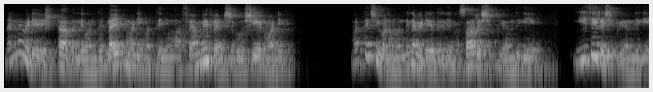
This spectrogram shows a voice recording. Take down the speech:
ನನ್ನ ವಿಡಿಯೋ ಇಷ್ಟ ಆದಲ್ಲಿ ಒಂದು ಲೈಕ್ ಮಾಡಿ ಮತ್ತು ನಿಮ್ಮ ಫ್ಯಾಮಿಲಿ ಫ್ರೆಂಡ್ಸಿಗೂ ಶೇರ್ ಮಾಡಿ. ಮತ್ತೆ ಸಿಗೋಣ ಮುಂದಿನ ವಿಡಿಯೋದಲ್ಲಿ ಹೊಸ ರೆಸಿಪಿಯೊಂದಿಗೆ ಈಸಿ ರೆಸಿಪಿಯೊಂದಿಗೆ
